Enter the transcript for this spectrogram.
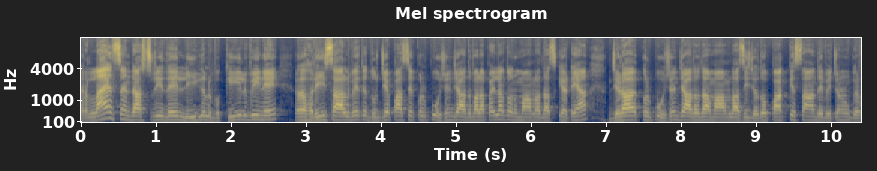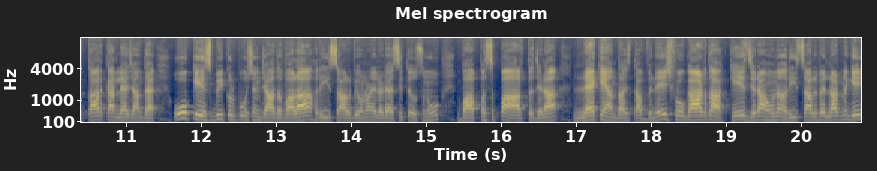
ਰਿਲਾਇੰਸ ਇੰਡਸਟਰੀ ਦੇ ਲੀਗਲ ਵਕੀਲ ਵੀ ਨੇ ਅ, ਹਰੀ ਸਾਲਵੇ ਤੇ ਦੂਜੇ ਪਾਸੇ ਕੁਲਭੂਸ਼ਣ ਜਾਦਵ ਵਾਲਾ ਪਹਿਲਾਂ ਤੁਹਾਨੂੰ ਮਾਮਲਾ ਦੱਸ ਕੇ ਹਟਿਆ ਜਿਹੜਾ ਕੁਲਭੂਸ਼ਣ ਜਾਦਵ ਦਾ ਮਾਮਲਾ ਸੀ ਜਦੋਂ ਪਾਕਿਸਤਾਨ ਦੇ ਵਿੱਚ ਉਹਨੂੰ ਗ੍ਰਿਫਤਾਰ ਕਰ ਲਿਆ ਜਾਂਦਾ ਉਹ ਕੇਸ ਵੀ ਕੁਲਭੂਸ਼ਣ ਜਾਦਵ ਵਾਲਾ ਹਰੀ ਸਾਲਵੇ ਉਹਨਾਂ ਨੇ ਲੜਿਆ ਸੀ ਤੇ ਉਸ ਨੂੰ ਵਾਪਸ ਭਾਰਤ ਜਿਹੜਾ ਲੈ ਕੇ ਆਂਦਾ ਸੀ। ਤਾਂ ਵਿਨੇਸ਼ ਫੋਗਾਟ ਦਾ ਕੇਸ ਜਿਹੜਾ ਹੁਣ ਹਰੀ ਸਾਲਵੇ ਲੜਨਗੇ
